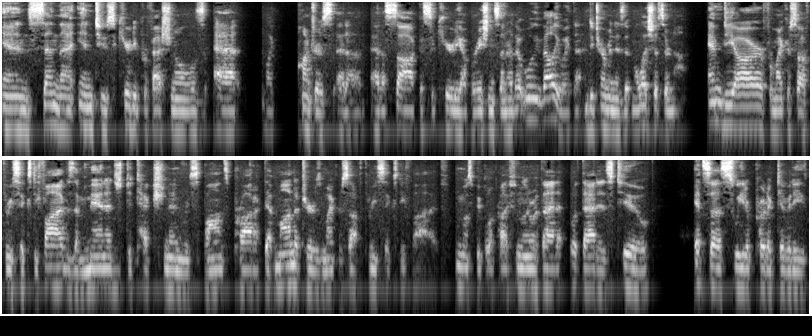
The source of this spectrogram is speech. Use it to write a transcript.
and send that into security professionals at like Huntress at a at a SOC, a security operations center that will evaluate that and determine is it malicious or not. MDR for Microsoft 365 is a managed detection and response product that monitors Microsoft 365. Most people are probably familiar with that what that is too it's a suite of productivity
